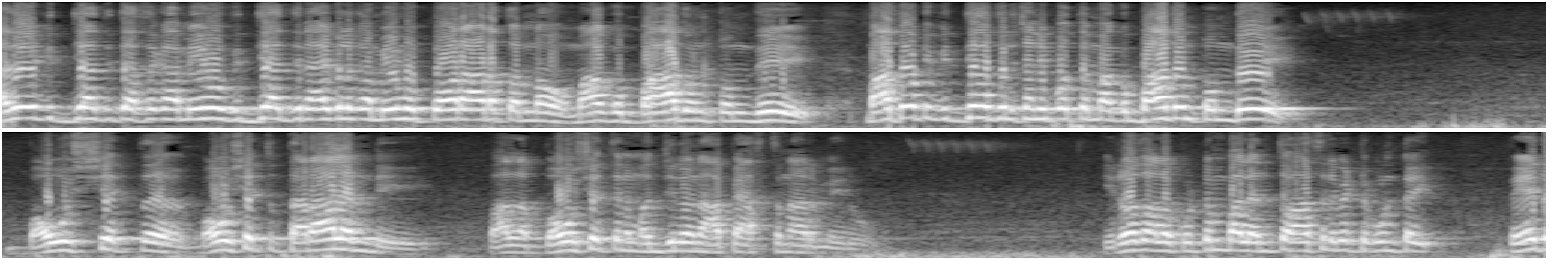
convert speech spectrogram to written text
అదే విద్యార్థి దశగా మేము విద్యార్థి నాయకులుగా మేము పోరాడుతున్నాం. మాకు బాధ ఉంటుంది. మాతోటి విద్యార్థులు చనిపోతే మాకు బాధ ఉంటుంది. భవిష్యత్ భవిష్యత్తు తరాలండి. వాళ్ళ భవిష్యత్తుని మధ్యలోనే ఆపేస్తున్నారు మీరు. ఈరోజు వాళ్ళ కుటుంబాలు ఎంతో ఆశలు పెట్టుకుంటాయి. పేద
